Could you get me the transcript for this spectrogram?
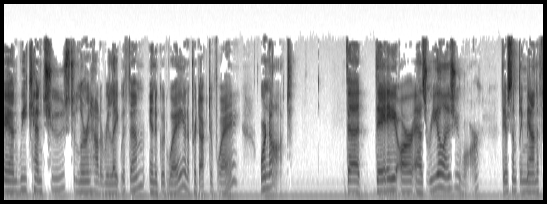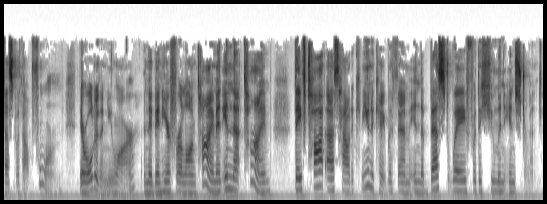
And we can choose to learn how to relate with them in a good way, in a productive way, or not. That they are as real as you are. They're simply manifest without form. They're older than you are, and they've been here for a long time. And in that time, They've taught us how to communicate with them in the best way for the human instrument.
